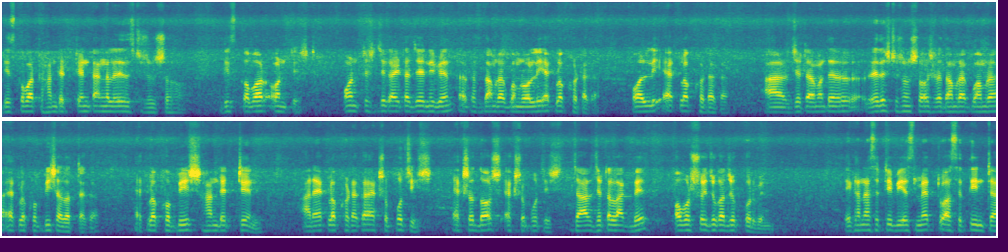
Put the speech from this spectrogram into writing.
Discover hundred train টাঙ্গালের রেজিস্ট্রেশন সহ। Discover on test on test যে গাড়িটা যে নেবেন, তার কাছে দাম রাখব আমরা অনলি এক লক্ষ টাকা। অনলি এক লক্ষ টাকা। আর যেটা আমাদের রেজিস্ট্রেশন সহ সেটা দাম রাখব আমরা এক লক্ষ বিশ হাজার টাকা। এক লক্ষ বিশ হান্ড্রেড টেন আর এক লক্ষ টাকা একশো পঁচিশ, একশো দশ, একশো পঁচিশ। যার যেটা লাগবে অবশ্যই যোগাযোগ করবেন। এখানে আছে টিভিএস মেট্রো আছে তিনটা।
